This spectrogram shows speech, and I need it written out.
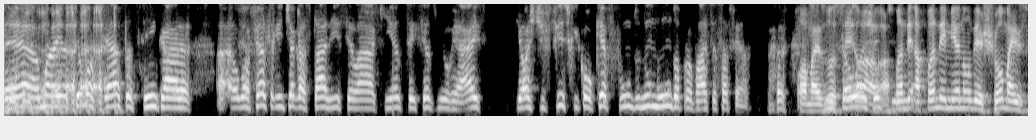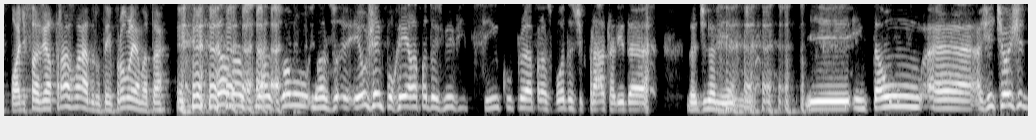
É, uma, ia ser uma festa assim, cara, uma festa que a gente ia gastar ali, sei lá, 500, 600 mil reais, e eu acho difícil que qualquer fundo no mundo aprovasse essa festa. Ó, mas você, então, ó, a, gente... a, pande a, pandemia não deixou, mas pode fazer atrasado, não tem problema, tá? Não, nós, nós vamos, nós, eu já empurrei ela para 2025 para as bodas de prata ali da, da Dinamismo. E então é, a gente hoje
